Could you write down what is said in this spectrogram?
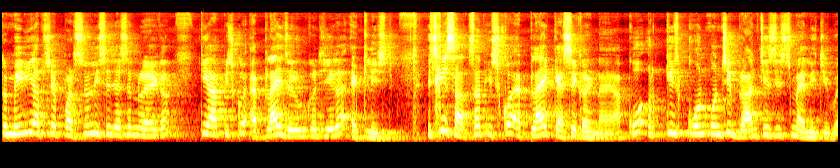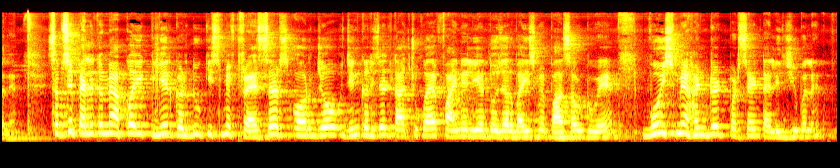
तो मेरी आपसे पर्सनली सजेशन रहेगा कि आप इसको अप्लाई ज़रूर करिएगा एटलीस्ट इसके साथ साथ इसको अप्लाई कैसे करना है आपको, और किस कौन कौन सी ब्रांचेस इसमें एलिजिबल है? सबसे पहले तो मैं आपको ये क्लियर कर दूँ कि इसमें फ्रेशर्स और जो, जिनका रिज़ल्ट आ चुका है फाइनल ईयर दो हज़ार बाईस में पास आउट हुए हैं, वो इसमें हंड्रेड परसेंट एलिजिबल है।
